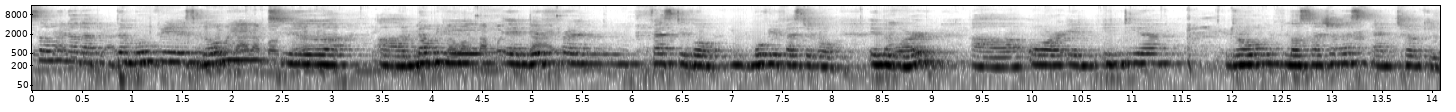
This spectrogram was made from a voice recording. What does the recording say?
So we know that the movie is going to uh, nominate in different festival, movie festival in the world, uh, or in India, Rome, Los Angeles, and Turkey.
